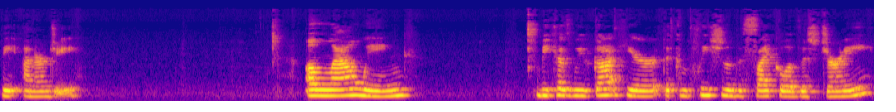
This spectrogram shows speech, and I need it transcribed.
the energy. Allowing, because we've got here the completion of the cycle of this journey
